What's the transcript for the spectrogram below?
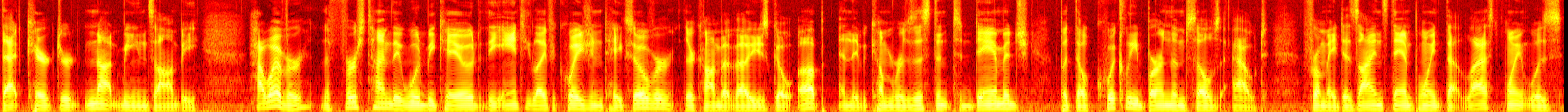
that character not being zombie. However, the first time they would be KO'd, the anti life equation takes over, their combat values go up, and they become resistant to damage, but they'll quickly burn themselves out. From a design standpoint, that last point was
